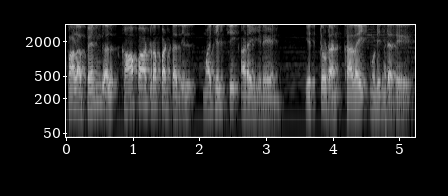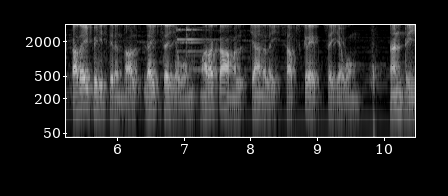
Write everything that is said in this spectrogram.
பல பெண்கள் காப்பாற்றப்பட்டதில் மகிழ்ச்சி அடைகிறேன். இத்துடன் கதை முடிந்தது. கதை பிடித்திருந்தால் லைக் செய்யவும் மறக்காமல் சேனலை சப்ஸ்கிரைப் செய்யவும். நன்றி.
